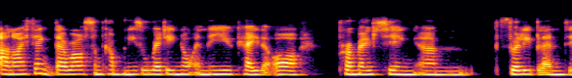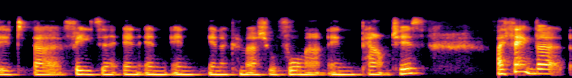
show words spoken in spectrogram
and I think there are some companies already not in the UK that are promoting um, fully blended uh, feeds in, in, in, in a commercial format in pouches. I think that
